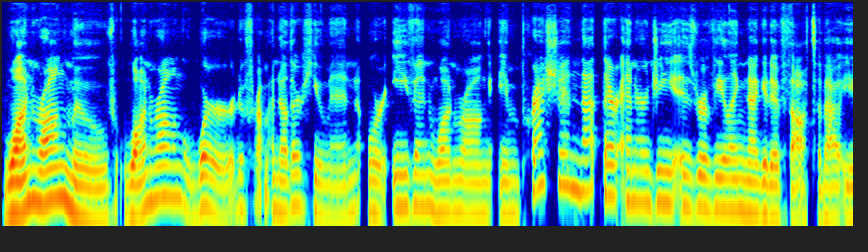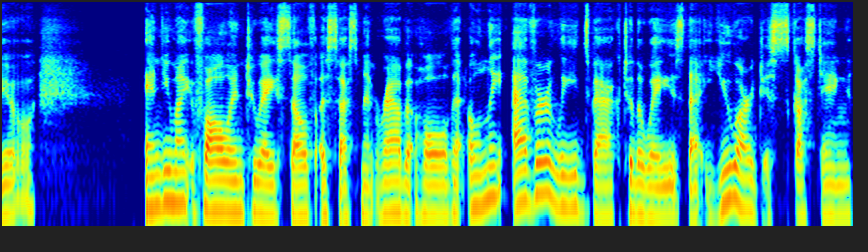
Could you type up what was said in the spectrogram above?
One wrong move, one wrong word from another human, or even one wrong impression that their energy is revealing negative thoughts about you. And you might fall into a self assessment rabbit hole that only ever leads back to the ways that you are disgusting,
